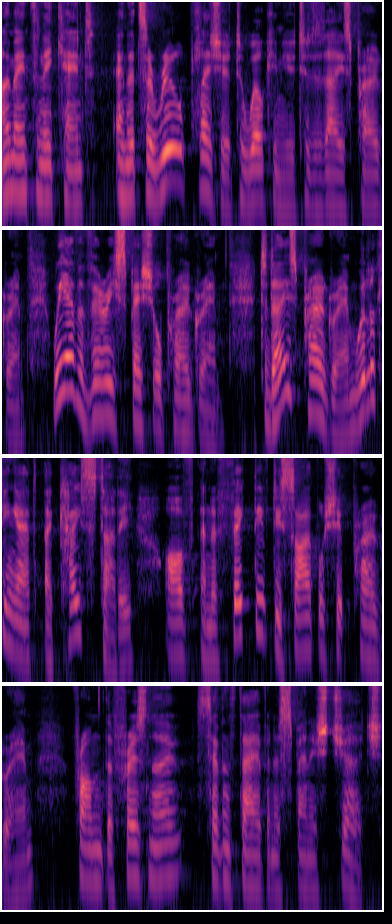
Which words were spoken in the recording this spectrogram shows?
I'm Anthony Kent, and it's a real pleasure to welcome you to today's program. We have a very special program. Today's program, we're looking at a case study of an effective discipleship program from the Fresno Seventh day Adventist Spanish Church.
